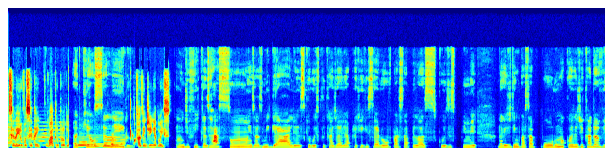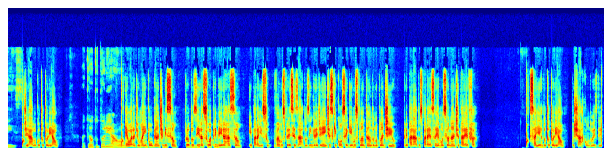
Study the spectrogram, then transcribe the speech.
celeiro você tem. 4 produtos. Aqui é o celeiro, Fazendinha 2. onde fica as rações, as migalhas, que eu vou explicar já já para que que serve. Eu vou passar pelas coisas primeiro. Não é que a gente tem que passar por uma coisa de cada vez. Diálogo tutorial. Aqui é o tutorial. É hora de uma empolgante missão. Produzir a sua primeira ração. E para isso, vamos precisar dos ingredientes que conseguimos plantando no plantio. Preparados para essa emocionante tarefa? Sair do tutorial. Puxar com dois dedos.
